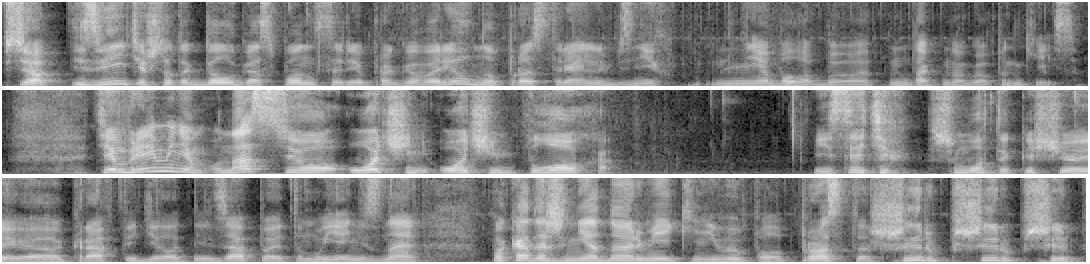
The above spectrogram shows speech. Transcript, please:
Все, извините, что так долго о спонсоре проговорил, но просто реально без них не было бы ну, так много open case ов. Тем временем у нас все очень-очень плохо. Из этих шмоток еще и э, крафты делать нельзя, поэтому я не знаю. Пока даже ни одной армейки не выпало. Просто ширп, ширп, ширп.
